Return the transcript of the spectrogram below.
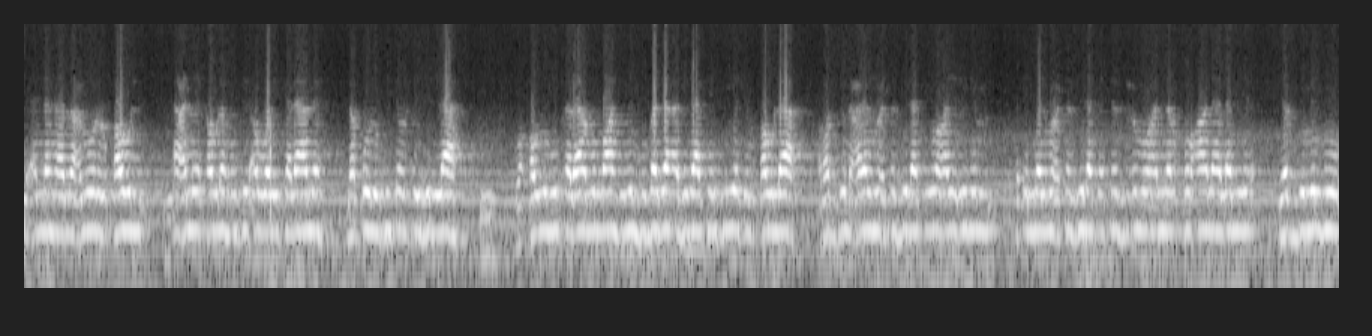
لأنها معمول القول. أعني قوله في أول كلامه نقول في توحيد الله وقوله كلام الله منه بدأ بلا كيفية قولا رد على المعتزلة وغيرهم فإن المعتزلة تزعم أن القرآن لم يبدو منه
